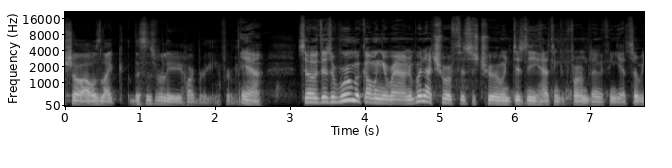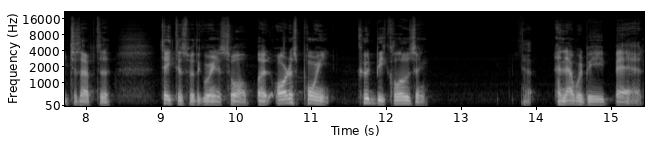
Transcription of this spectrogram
Show, I was like, this is really heartbreaking for me. yeah. So there's a rumor going around, and we're not sure if this is true, and Disney hasn't confirmed anything yet, so we just have to take this with a grain of salt. But Artist Point could be closing, Yeah. and that would be bad.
